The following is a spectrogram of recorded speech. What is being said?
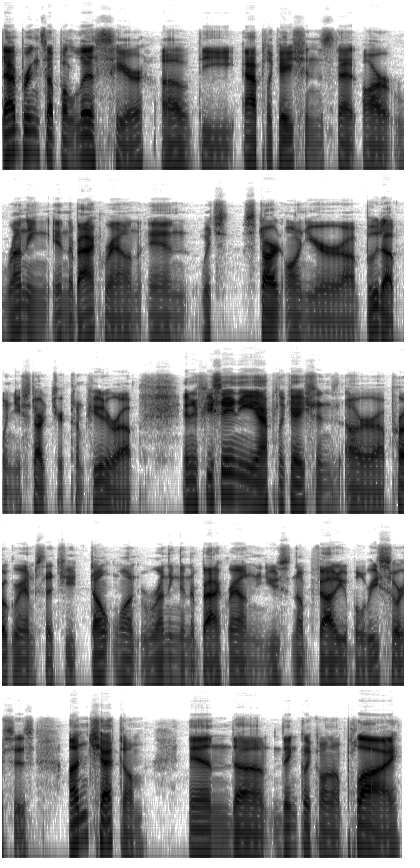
that brings up a list here of the applications that are running in the background and which start on your uh, boot up when you start your computer up. And if you see any applications or uh, programs that you don't want running in the background and using up valuable resources, uncheck them and uh, then click on Apply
